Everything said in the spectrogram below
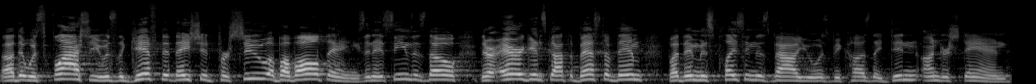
uh, that was flashy. It was the gift that they should pursue above all things. And it seems as though their arrogance got the best of them, but them misplacing this value was because they didn't understand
